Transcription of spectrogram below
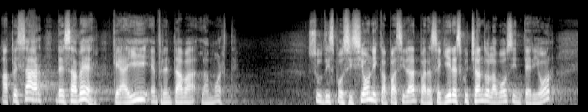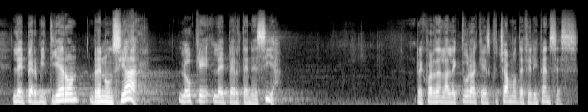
a pesar de saber que ahí enfrentaba la muerte. Su disposición y capacidad para seguir escuchando la voz interior le permitieron renunciar lo que le pertenecía. Recuerden la lectura que escuchamos de Filipenses.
